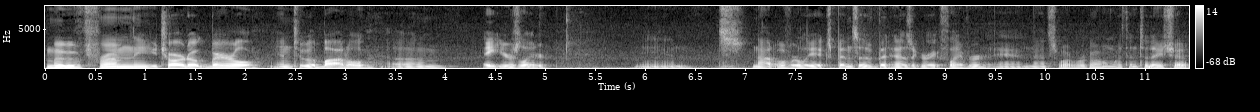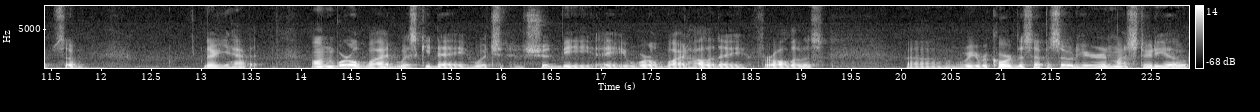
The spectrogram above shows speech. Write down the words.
moved from the charred oak barrel into a bottle um, eight years later. And it's not overly expensive, but has a great flavor, and that's what we're going with in today's show. So there you have it on Worldwide Whiskey Day, which should be a worldwide holiday for all of us. Uh, we record this episode here in my studio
